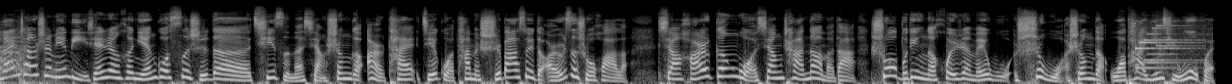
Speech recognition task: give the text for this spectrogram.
南昌市民李先生和年过四十的妻子呢，想生个二胎，结果他们十八岁的儿子说话了：“小孩跟我相差那么大，说不定呢会认为我是我生的，我怕引起误会。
